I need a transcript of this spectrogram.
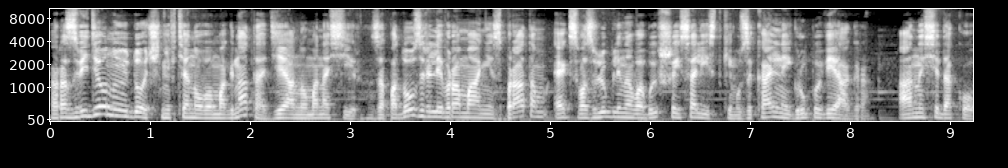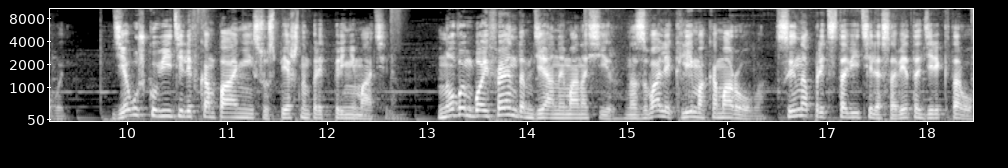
Разведенную дочь нефтяного магната Диану Монасир заподозрили в романе с братом экс-возлюбленного бывшей солистки музыкальной группы «Виагра» Анны Седоковой. Девушку видели в компании с успешным предпринимателем. Новым бойфрендом Дианы Монасир назвали Клима Комарова, сына представителя Совета директоров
